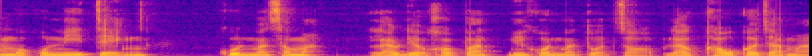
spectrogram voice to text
มป์ว่าคนนี้เจ๋ง คุณมาสมัคร แล้วเดี๋ยวเขามีคนมาตรวจสอบ แล้วเขาก็จะมา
